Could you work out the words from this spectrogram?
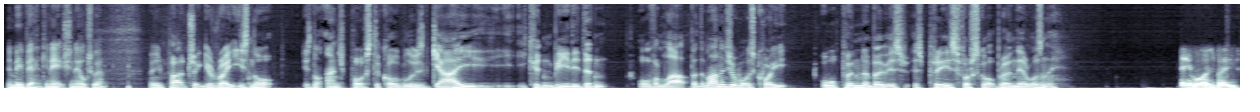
there may be a connection elsewhere. I mean, Patrick, you're right. He's not. He's not Ange Postecoglou's guy. He, he couldn't be. They didn't overlap. But the manager was quite open about his, his praise for Scott Brown there, wasn't he? He was, but he's,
